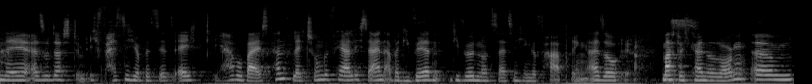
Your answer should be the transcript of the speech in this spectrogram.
Nee, also das stimmt. Ich weiß nicht, ob es jetzt echt, ja, wobei es kann vielleicht schon gefährlich sein, aber die, werden, die würden uns da jetzt nicht in Gefahr bringen. Also macht euch keine Sorgen. Ähm,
